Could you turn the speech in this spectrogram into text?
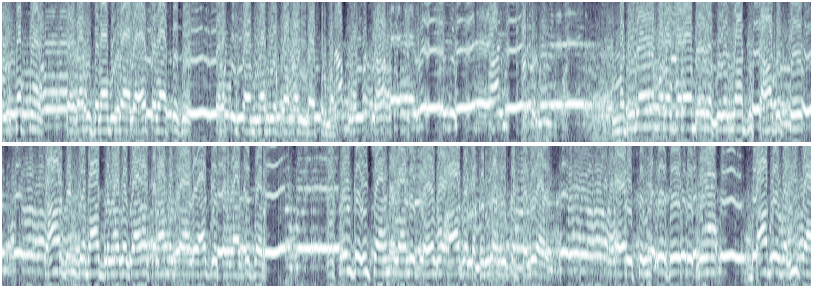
उन सबको शहजादी सलाम के वास्ते से तरक्की, कामयाबी और कामरानी राय फरमाए। मदीना मुरबरा में रसोल्ला की शहादत के चार दिन के बाद जनाब ज़ारा सलाम के दरवाजे पर रसूल के ही चाहने वाले जो है वो आग और लकड़ियाँ लेकर चले आए। और इस तरीके से कि जो बाब वही था,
